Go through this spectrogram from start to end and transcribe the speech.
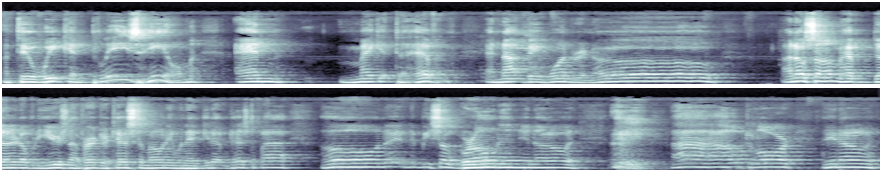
until we can please Him and make it to heaven and not be wondering, oh. I know some have done it over the years, and I've heard their testimony when they get up and testify. Oh, they'd be so groaning, you know, and "Ah, I hope the Lord, you know.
